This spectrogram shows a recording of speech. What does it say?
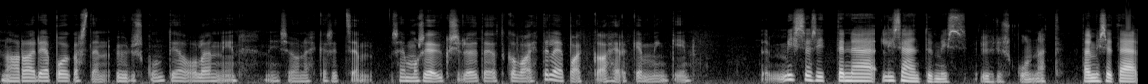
naaraiden ja poikasten yhdyskuntia ole, niin, niin se on ehkä sitten se, semmoisia yksilöitä, jotka vaihtelee paikkaa herkemminkin. Missä sitten nämä lisääntymisyhdyskunnat, tai missä tämä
